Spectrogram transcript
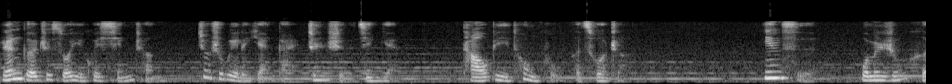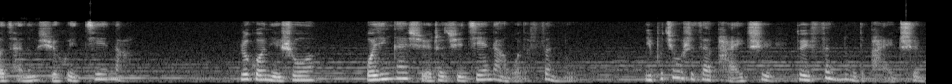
人格之所以会形成，就是为了掩盖真实的经验，逃避痛苦和挫折。因此，我们如何才能学会接纳？如果你说，我应该学着去接纳我的愤怒。你不就是在排斥对愤怒的排斥吗？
